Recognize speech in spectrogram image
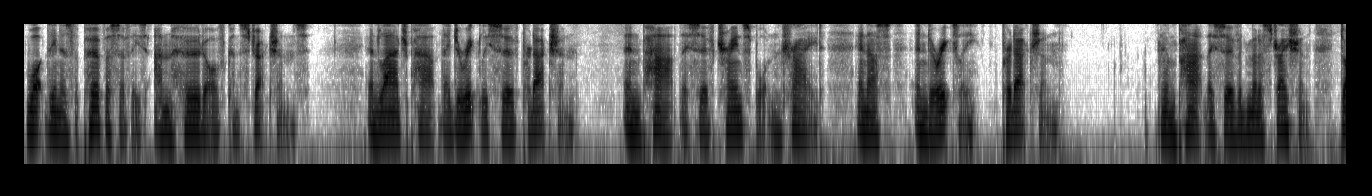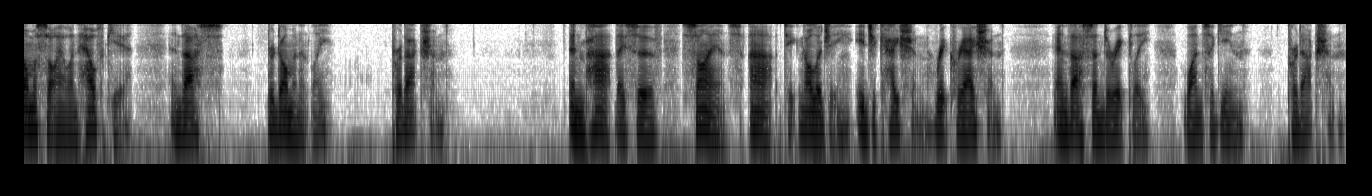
What then is the purpose of these unheard of constructions? In large part, they directly serve production. In part, they serve transport and trade, and thus, indirectly, production. In part, they serve administration, domicile, and healthcare, and thus, predominantly, production. In part, they serve science, art, technology, education, recreation, and thus indirectly, once again, production.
